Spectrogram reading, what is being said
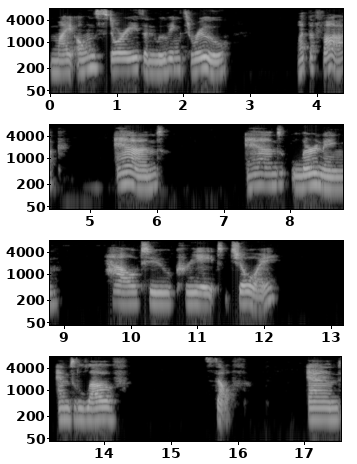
my own stories and moving through what the fuck and and learning how to create joy and love self. And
